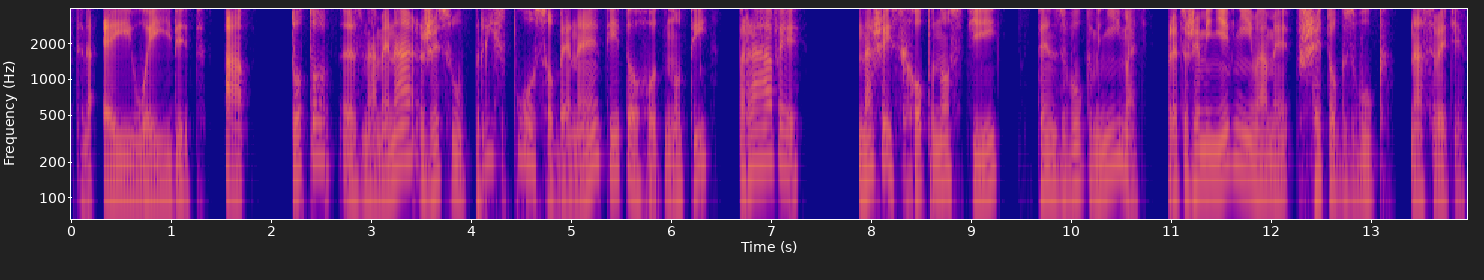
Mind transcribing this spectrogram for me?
teda A-weighted. A toto znamená, že sú prispôsobené tieto hodnoty práve našej schopnosti ten zvuk vnímať. Pretože my nevnímame všetok zvuk na svete.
